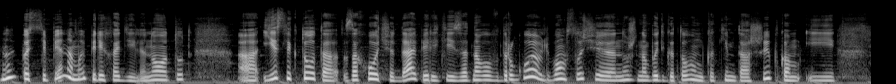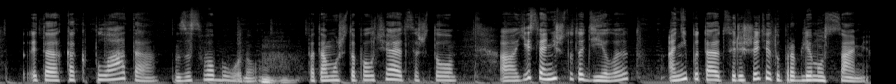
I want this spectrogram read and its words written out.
Ну и постепенно мы переходили. Но тут, а, если кто-то захочет да, перейти из одного в другое, в любом случае нужно быть готовым к каким-то ошибкам. И это как плата за свободу. Мгм. Потому что получается, что а, если они что-то делают, они пытаются решить эту проблему сами.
